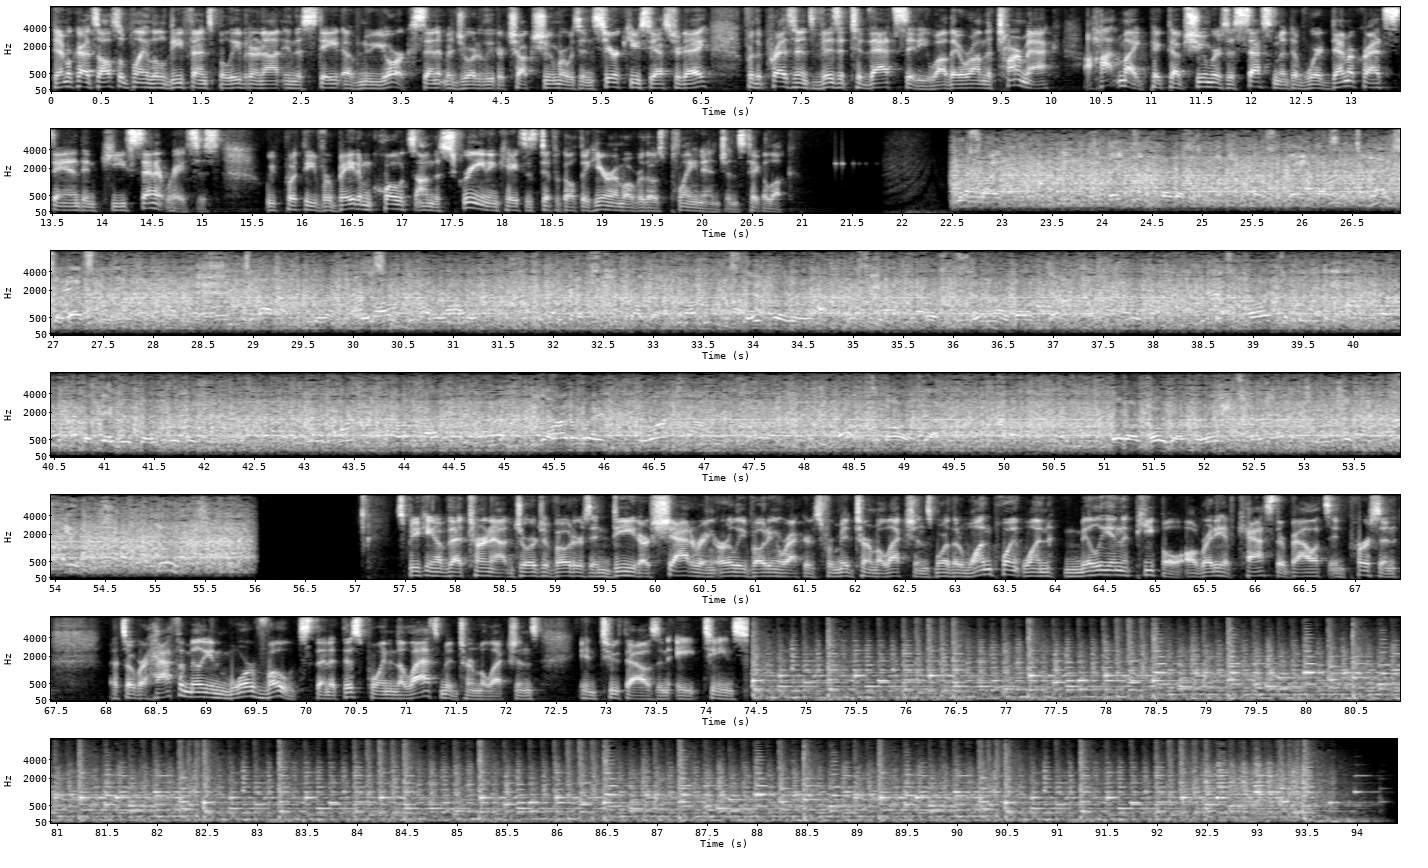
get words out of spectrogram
Democrats also playing a little defense, believe it or not, in the state of New York. Senate Majority Leader Chuck Schumer was in Syracuse yesterday for the president's visit to that city. While they were on the tarmac, a hot mic picked up Schumer's assessment of where Democrats stand in key Senate races. We've put the verbatim quotes on the screen in case it's difficult to hear him over those plane engines. Take a look. Speaking of that turnout, Georgia voters indeed are shattering early voting records for midterm elections. More than 1.1 million people already have cast their ballots in person. That's over half a million more votes than at this point in the last midterm elections in 2018.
